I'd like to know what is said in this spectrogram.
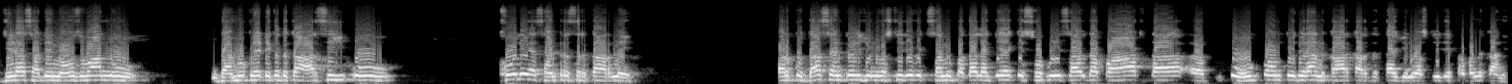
ਜਿਹੜਾ ਸਾਡੇ ਨੌਜਵਾਨ ਨੂੰ ਡੈਮੋਕ੍ਰੈਟਿਕ ਅਧਿਕਾਰ ਸੀ, ਉਹ ਖੋਲਿਆ ਸੈਂਟਰ ਸਰਕਾਰ ਨੇ। ਔਰ ਕੁੱਦਾ ਸੈਂਟਰਲ ਯੂਨੀਵਰਸਿਟੀ ਦੇ ਵਿੱਚ ਸਾਨੂੰ ਪਤਾ ਲੱਗਿਆ ਕਿ ਸੁਖਮਨੀ ਸਾਹਿਬ ਦਾ ਪਾਠ ਦਾ ਭੋਗ ਪਾਉਣ ਤੋਂ ਜਿਹੜਾ ਇਨਕਾਰ ਕਰ ਦਿੱਤਾ ਯੂਨੀਵਰਸਿਟੀ ਦੇ ਪ੍ਰਬੰਧਕਾਂ ਨੇ।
